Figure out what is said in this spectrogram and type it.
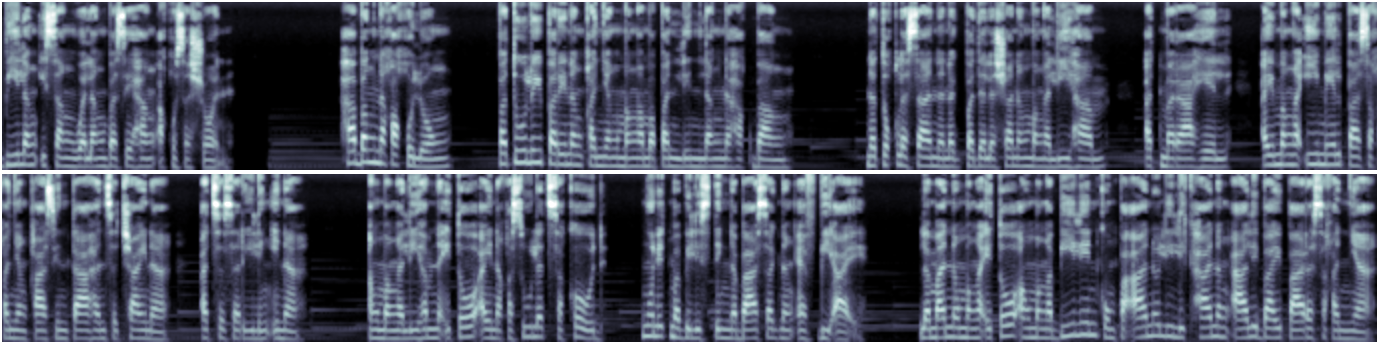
bilang isang walang basehang akusasyon. Habang nakakulong, patuloy pa rin ang kanyang mga mapanlinlang na hakbang. Natuklasan na nagpadala siya ng mga liham at marahil ay mga email pa sa kanyang kasintahan sa China at sa sariling ina. Ang mga liham na ito ay nakasulat sa code, ngunit mabilis ding nabasag ng FBI. Laman ng mga ito ang mga bilin kung paano lilikha ng alibay para sa kanya,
